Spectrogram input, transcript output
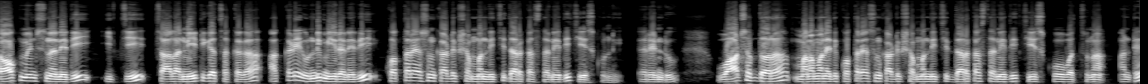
డాక్యుమెంట్స్ అనేది ఇచ్చి చాలా నీట్గా చక్కగా అక్కడే ఉండి మీరు అనేది కొత్త రేషన్ కార్డుకి సంబంధించి దరఖాస్తు అనేది చేసుకోండి. రెండు వాట్సాప్ ద్వారా మనం అనేది కొత్త రేషన్ కార్డుకి సంబంధించి దరఖాస్తు అనేది చేసుకోవచ్చునా? అంటే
